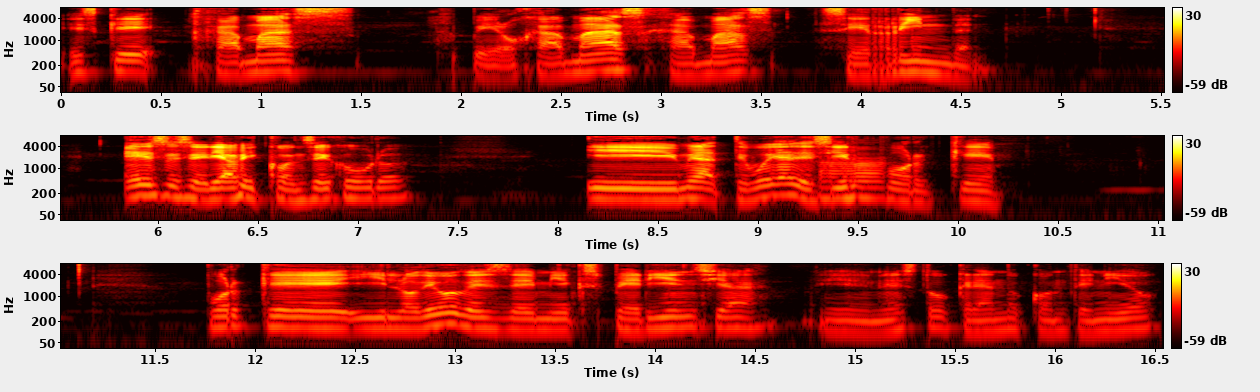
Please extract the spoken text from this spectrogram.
es que jamás pero jamás, jamás se rindan. Ese sería mi consejo, bro. Y mira, te voy a decir por qué. Porque, y lo digo desde mi experiencia en esto, creando contenido,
